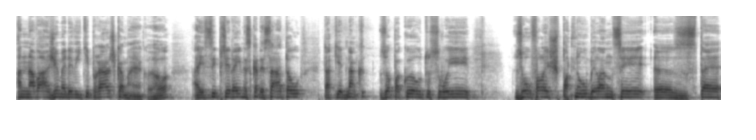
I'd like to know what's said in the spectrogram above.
a navážeme devíti porážkama. Jako, jo? A jestli přidají dneska desátou, tak jednak zopakujou tu svoji zoufale špatnou bilanci eh, z té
